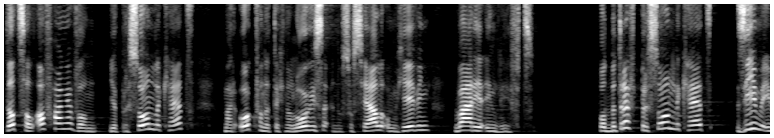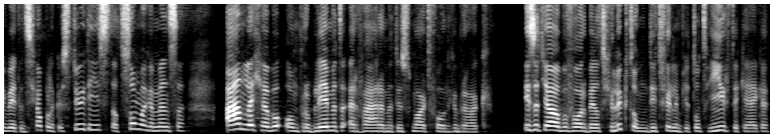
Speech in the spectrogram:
Dat zal afhangen van je persoonlijkheid, maar ook van de technologische en de sociale omgeving waar je in leeft. Wat betreft persoonlijkheid zien we in wetenschappelijke studies dat sommige mensen aanleg hebben om problemen te ervaren met hun smartphonegebruik. Is het jou bijvoorbeeld gelukt om dit filmpje tot hier te kijken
